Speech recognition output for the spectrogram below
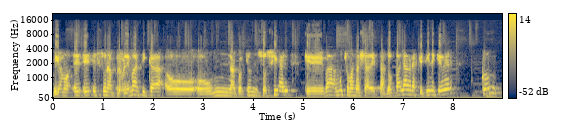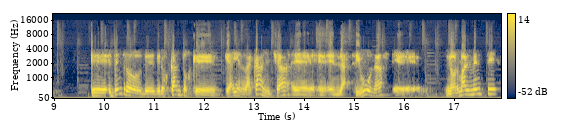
Digamos, es, es- es una problemática o, o una cuestión social que va mucho más allá de estas dos palabras, que tiene que ver con, eh, dentro de, de los cantos que, que hay en la cancha, eh, en las tribunas, eh, normalmente,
